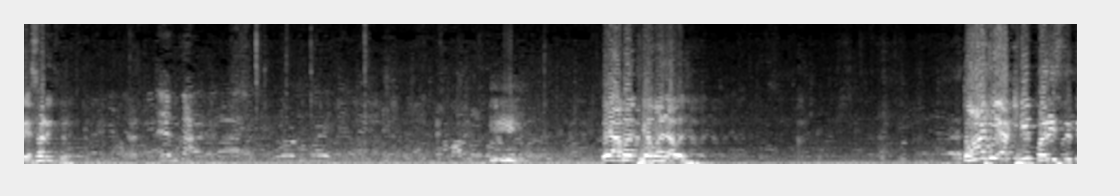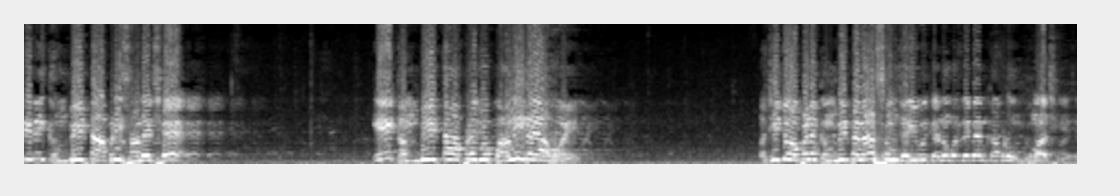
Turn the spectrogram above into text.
બેસાડી દે. આ જે આપણી ગંભીરતા ના સમજાઈ હોય તેનો મતલબ એમ કે આપણે ઊંઘમાં છીએ.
